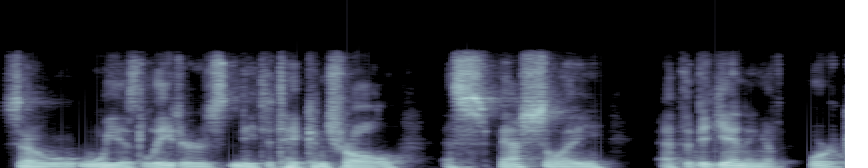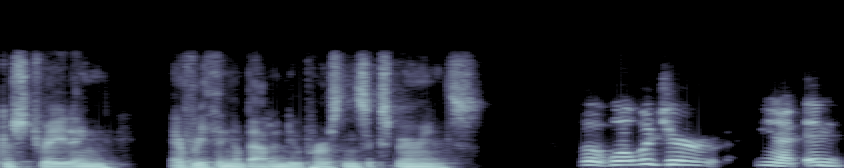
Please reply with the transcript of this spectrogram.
So we as leaders need to take control, especially at the beginning of orchestrating everything about a new person's experience. But what would your, you know, and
